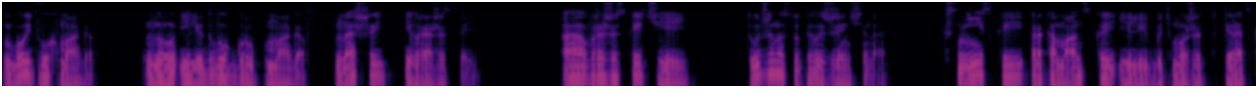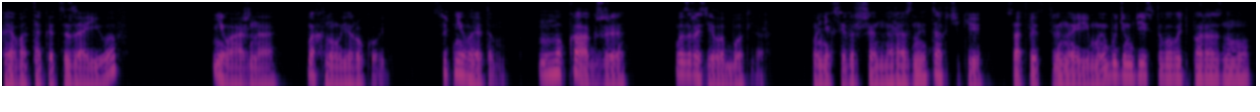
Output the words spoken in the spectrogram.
Бой двух магов. Ну, или двух групп магов, нашей и вражеской. А вражеской чьей? Тут же наступилась женщина. Кснийской, Ракоманской или, быть может, пиратская атака Цезаилов? Неважно, махнул я рукой. Суть не в этом. Ну как же, возразила Ботлер. У них совершенно разные тактики, соответственно, и мы будем действовать по-разному.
